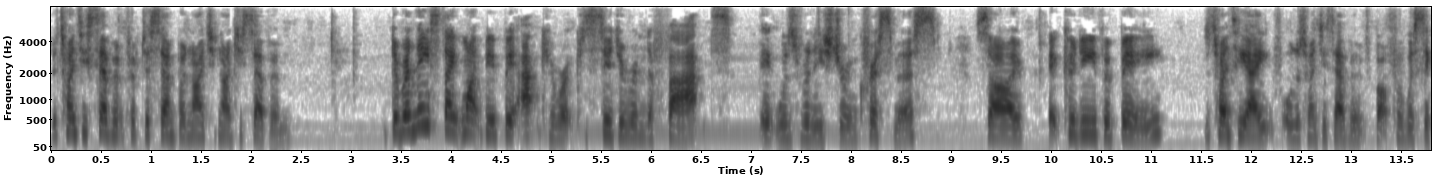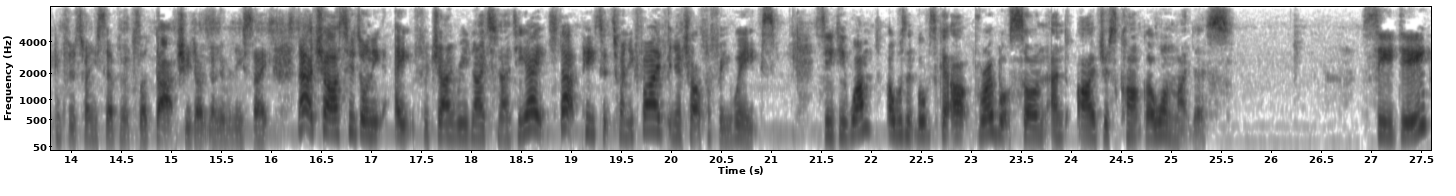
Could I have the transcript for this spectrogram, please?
the 27th of December 1997. The release date might be a bit accurate considering the fact it was released during Christmas, so it could either be the 28th or the 27th, but for we're sticking for the 27th because I actually don't know the release date. That charted on the 8th of January 1998. That peaked at 25 in your chart for three weeks. CD1, I wasn't able to get up, Robots on, and I just can't go on like this. CD,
